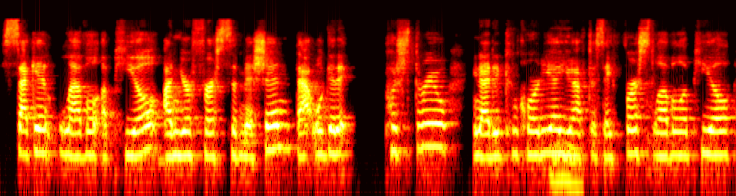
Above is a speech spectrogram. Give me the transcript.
second level appeal on your first submission, that will get it pushed through. United Concordia, you mm-hmm. have to say first level appeal.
